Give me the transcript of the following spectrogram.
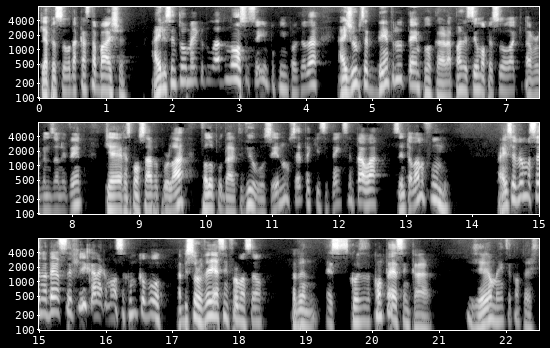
Que é a pessoa da casta baixa. Aí ele sentou meio que do lado nosso, assim, um pouquinho pra cada. Aí juro pra você, dentro do templo, cara, apareceu uma pessoa lá que estava organizando o evento, que é responsável por lá, falou pro Darth, viu, você não senta aqui, você tem que sentar lá, senta lá no fundo. Aí você vê uma cena dessa, você fica, né, nossa, como que eu vou absorver essa informação? Tá vendo? Essas coisas acontecem, cara. Realmente acontece.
